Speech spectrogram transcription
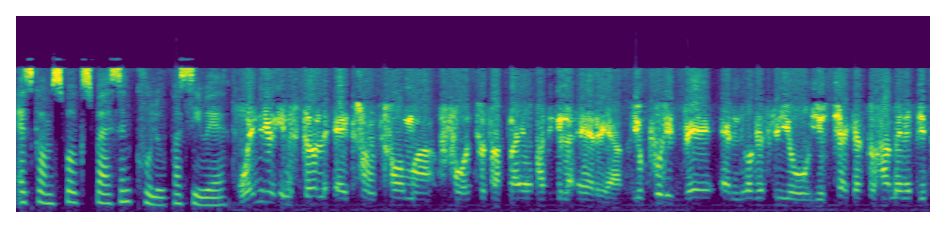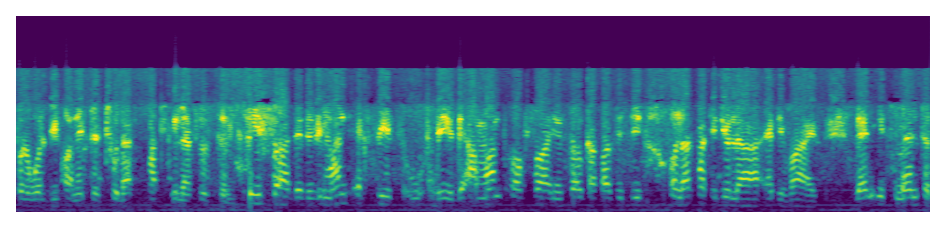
Eskom spokesperson Kulu Phasiwe. When you install a transformer for to supply a particular area, you put it there and obviously you, you check as to how many people will be connected to that particular system. If uh, the, the, demand exceeds the, the amount of uh, install capacity on that particular uh, device, then it's meant to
